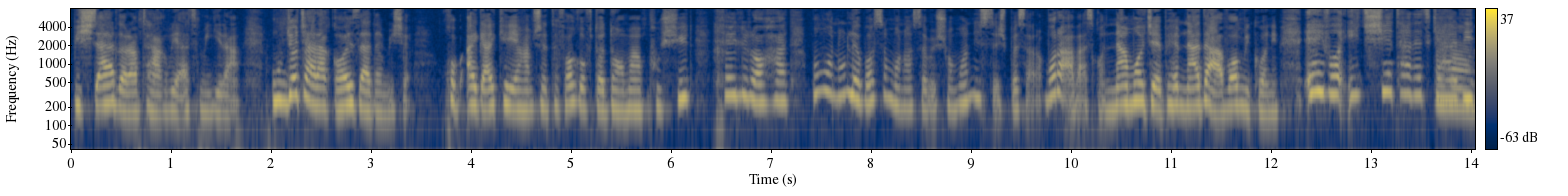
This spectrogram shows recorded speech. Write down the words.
بیشتر دارم تقویت می‌گیرم. اونجا جرقه های زده میشه. خب اگر که یه همچین اتفاق افتاد دامن پوشید خیلی راحت. مامان اون لباس مناسب شما نیستش پسرم. برو عوض کن. نما جبهه نه دعوا می‌کنیم. ای وا این چیه تنت کردی؟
